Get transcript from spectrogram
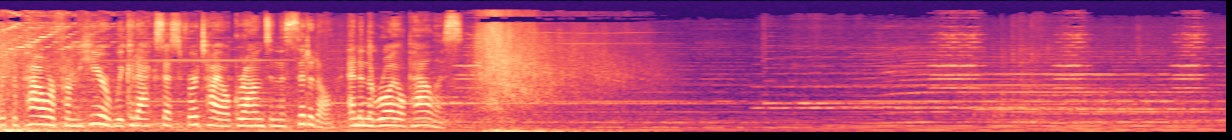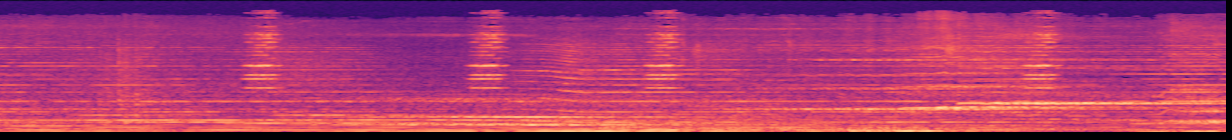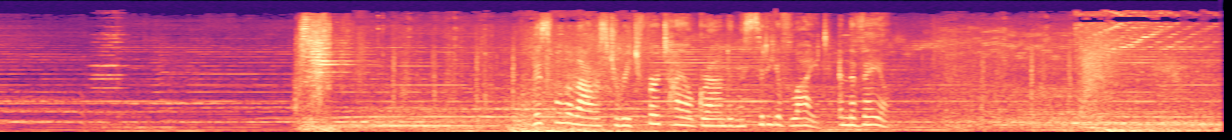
With the power from here, we could access fertile grounds in the Citadel and in the Royal Palace. Allow us to reach fertile ground in the City of Light and the Vale.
